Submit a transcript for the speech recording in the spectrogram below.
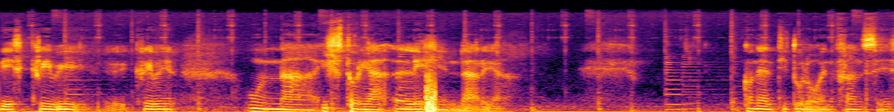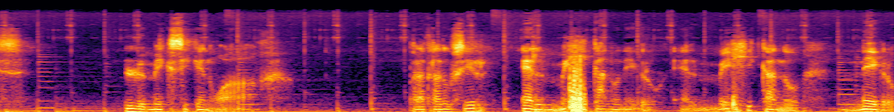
escribir, escribir una historia legendaria con el título en francés Le Mexicain Noir para traducir el mexicano negro, el mexicano negro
